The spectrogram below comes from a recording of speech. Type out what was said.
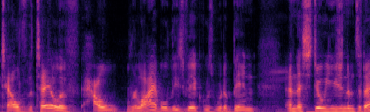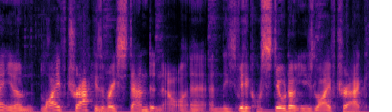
tells the tale of how reliable these vehicles would have been, and they're still using them today. You know, live track is a very standard now, uh, and these vehicles still don't use live track.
